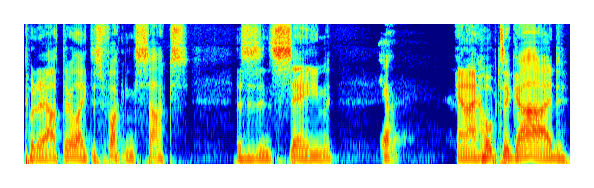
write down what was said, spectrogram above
put it out there. Like this fucking sucks. This is insane, Yeah. And I hope to God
